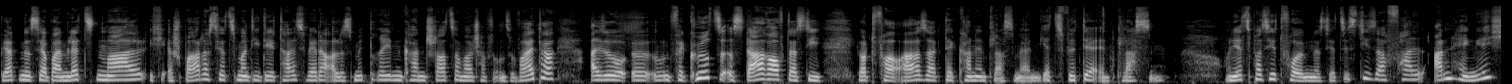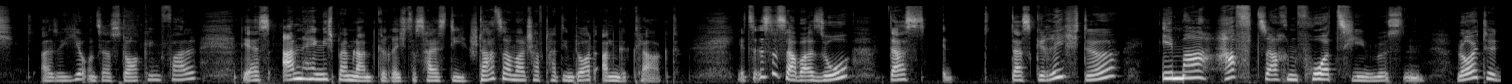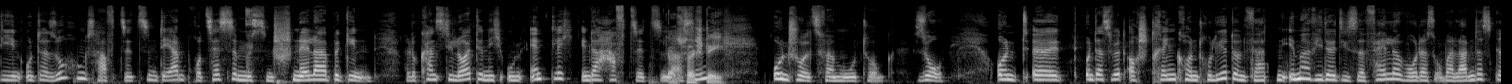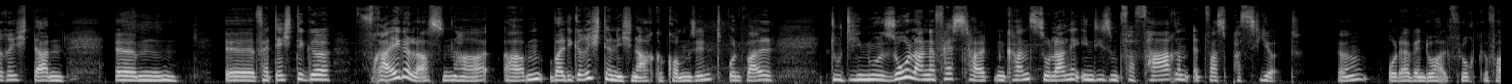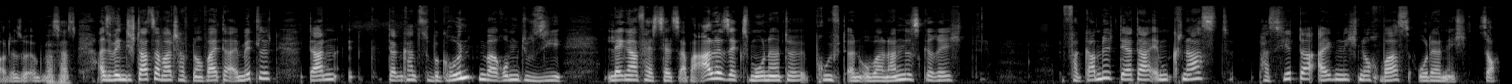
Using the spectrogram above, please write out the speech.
wir hatten es ja beim letzten Mal, ich erspare das jetzt mal die Details, wer da alles mitreden kann, Staatsanwaltschaft und so weiter. Also äh, und verkürze es darauf, dass die JVA sagt, der kann entlassen werden. Jetzt wird der entlassen. Und jetzt passiert Folgendes. Jetzt ist dieser Fall anhängig, also hier unser Stalking-Fall, der ist anhängig beim Landgericht. Das heißt, die Staatsanwaltschaft hat ihn dort angeklagt. Jetzt ist es aber so, dass das Gerichte immer Haftsachen vorziehen müssen. Leute, die in Untersuchungshaft sitzen, deren Prozesse müssen schneller beginnen. Weil du kannst die Leute nicht unendlich in der Haft sitzen lassen. Das verstehe ich. Unschuldsvermutung. So. Und, äh, und das wird auch streng kontrolliert. Und wir hatten immer wieder diese Fälle, wo das Oberlandesgericht dann ähm, äh, Verdächtige freigelassen ha haben, weil die Gerichte nicht nachgekommen sind und weil du die nur so lange festhalten kannst, solange in diesem Verfahren etwas passiert. Ja? Oder wenn du halt Fluchtgefahr oder so irgendwas mhm. hast. Also wenn die Staatsanwaltschaft noch weiter ermittelt, dann, dann kannst du begründen, warum du sie länger festhältst. Aber alle sechs Monate prüft ein Oberlandesgericht, vergammelt der da im Knast? Passiert da eigentlich noch was oder nicht? So.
